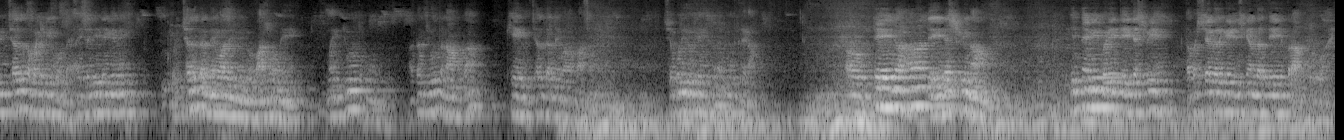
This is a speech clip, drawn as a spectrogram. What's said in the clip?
उसमें छल कपट भी होता है। ऐसे ही देंगे नहीं तो छल करने वाले में जो बासों में मैं जूत हूँ। अतः जूत नाम का खेल छल करने वाला बासों शकुनी जो खेल क्रीड़ा और तेज तेजस्वी नाम। जितने भी बड़े तेजस्वी हैं, तपस्या करके जिसके अंदर तेज प्राप्त हुआ है,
